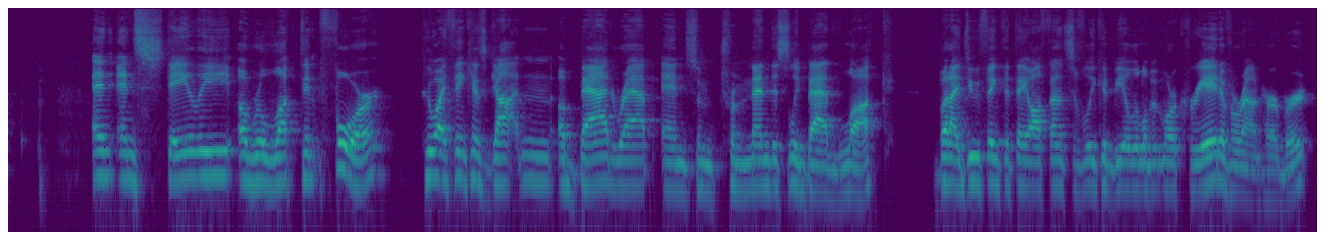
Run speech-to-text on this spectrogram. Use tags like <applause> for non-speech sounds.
and and Staley a reluctant four, who I think has gotten a bad rap and some tremendously bad luck. But I do think that they offensively could be a little bit more creative around Herbert.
